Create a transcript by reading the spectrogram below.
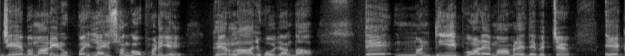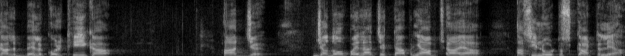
ਜੇ ਬਿਮਾਰੀ ਨੂੰ ਪਹਿਲਾਂ ਹੀ ਸੰਗੋ ਫੜੀਏ, ਫਿਰ ਇਲਾਜ ਹੋ ਜਾਂਦਾ। ਤੇ ਮਨਦੀਪ ਵਾਲੇ ਮਾਮਲੇ ਦੇ ਵਿੱਚ ਇਹ ਗੱਲ ਬਿਲਕੁਲ ਠੀਕ ਆ। ਅੱਜ ਜਦੋਂ ਪਹਿਲਾਂ ਚਿੱਟਾ ਪੰਜਾਬ 'ਚ ਆਇਆ, ਅਸੀਂ ਨੋਟਿਸ ਘੱਟ ਲਿਆ।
